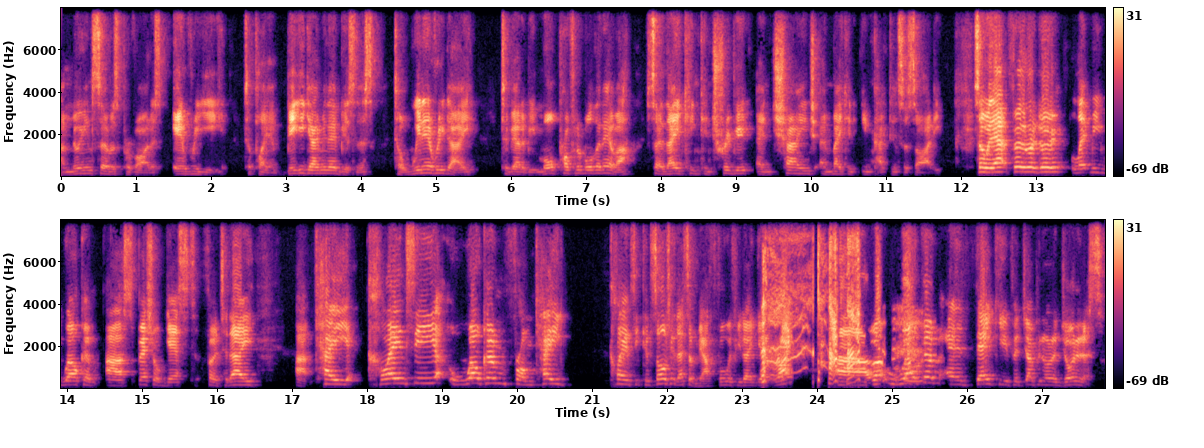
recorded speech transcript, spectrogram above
a million service providers every year to play a bigger game in their business, to win every day, to be able to be more profitable than ever, so they can contribute and change and make an impact in society. So, without further ado, let me welcome our special guest for today, uh, Kay Clancy. Welcome from Kay Clancy Consulting. That's a mouthful if you don't get it right. uh, welcome and thank you for jumping on and joining us.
